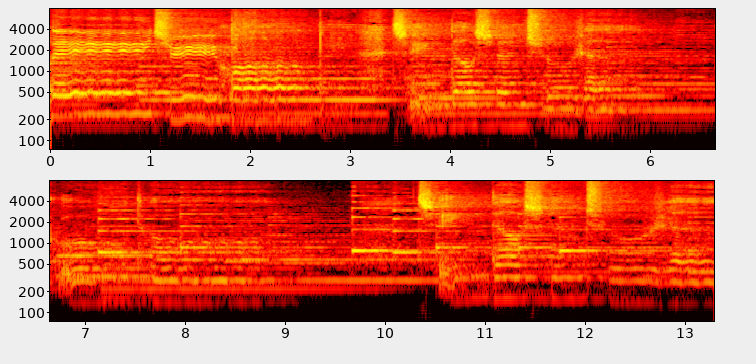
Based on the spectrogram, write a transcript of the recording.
那句话？情到深处人孤独，情到深处人。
